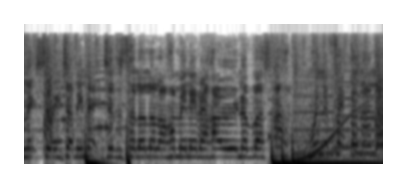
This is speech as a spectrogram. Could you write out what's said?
next city, Johnny Mac just to tell a little homie that a heard of us. Uh, when the fact that I know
